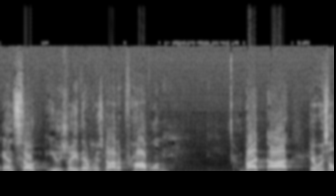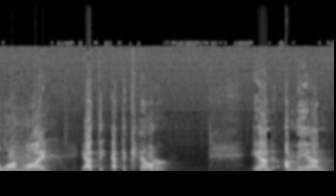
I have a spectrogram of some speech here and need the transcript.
and so usually there was not a problem. But uh, there was a long line at the at the counter, and a man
